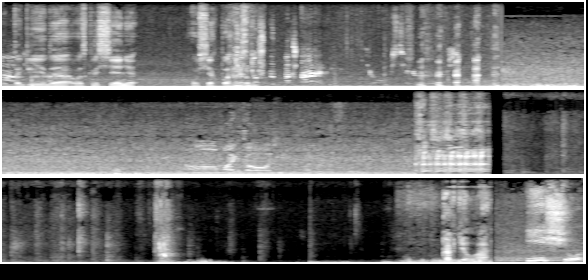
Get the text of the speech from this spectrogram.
вот такие, да, воскресенья. У всех по-разному. О май гад. Как дела? И еще,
